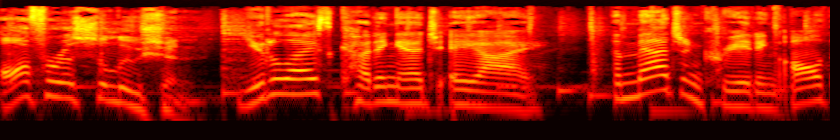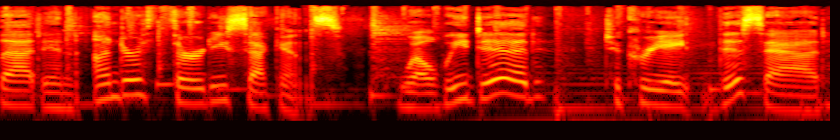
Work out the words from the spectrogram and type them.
Offer a solution. Utilize cutting edge AI. Imagine creating all that in under 30 seconds. Well, we did to create this ad.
